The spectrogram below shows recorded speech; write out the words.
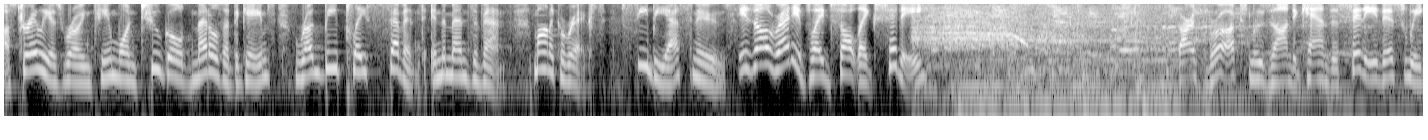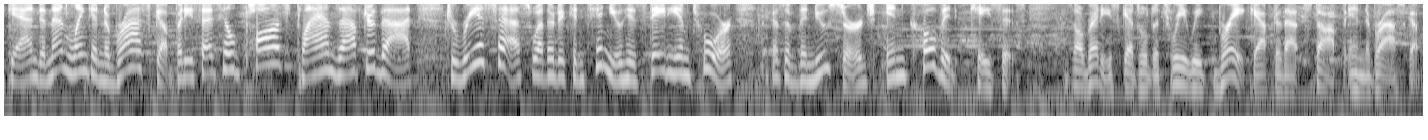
Australia's rowing team won two gold medals at the Games. Rugby placed seventh in the men's event. Monica Ricks, CBS News. He's already played Salt Lake City. Garth Brooks moves on to Kansas City this weekend and then Lincoln, Nebraska, but he says he'll pause plans after that to reassess whether to continue his stadium tour because of the new surge in COVID cases. He's already scheduled a three week break after that stop in Nebraska.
